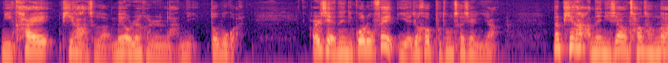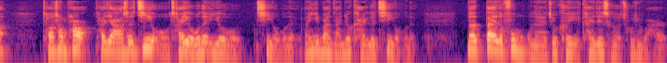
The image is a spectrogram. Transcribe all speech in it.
你开皮卡车没有任何人拦你，都不管，而且呢，你过路费也就和普通车型一样。那皮卡呢？你像长城啊，长城炮，他家是既有柴油的，也有汽油的。那一般咱就开个汽油的。那带着父母呢，就可以开这车出去玩儿。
